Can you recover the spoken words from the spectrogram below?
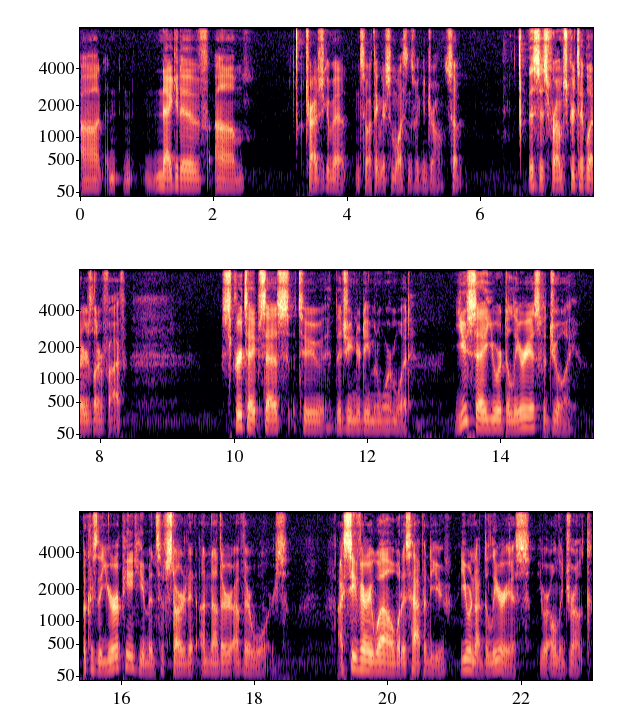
uh, n- negative, um, tragic event. And so I think there's some lessons we can draw. So this is from Screwtape Letters, letter five. Screwtape says to the junior demon Wormwood, You say you are delirious with joy because the European humans have started another of their wars. I see very well what has happened to you. You are not delirious, you are only drunk.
